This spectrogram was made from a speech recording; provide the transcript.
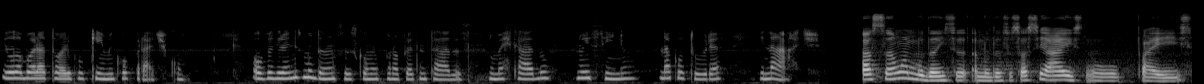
e o Laboratório Químico Prático. Houve grandes mudanças como foram apresentadas no mercado, no ensino, na cultura e na arte. Em relação a, mudança, a mudanças sociais no país,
